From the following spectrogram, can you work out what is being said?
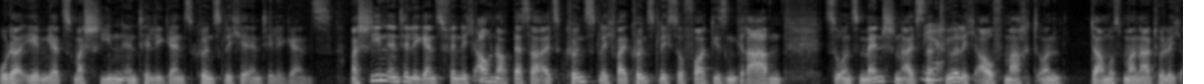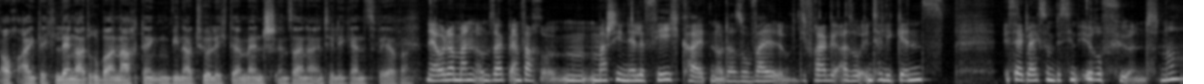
oder eben jetzt Maschinenintelligenz, künstliche Intelligenz. Maschinenintelligenz finde ich auch noch besser als künstlich, weil künstlich sofort diesen Graben zu uns Menschen als natürlich ja. aufmacht und da muss man natürlich auch eigentlich länger drüber nachdenken, wie natürlich der Mensch in seiner Intelligenz wäre. Ja, oder man sagt einfach maschinelle Fähigkeiten oder so, weil die Frage, also Intelligenz ist ja gleich so ein bisschen irreführend. Ne?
